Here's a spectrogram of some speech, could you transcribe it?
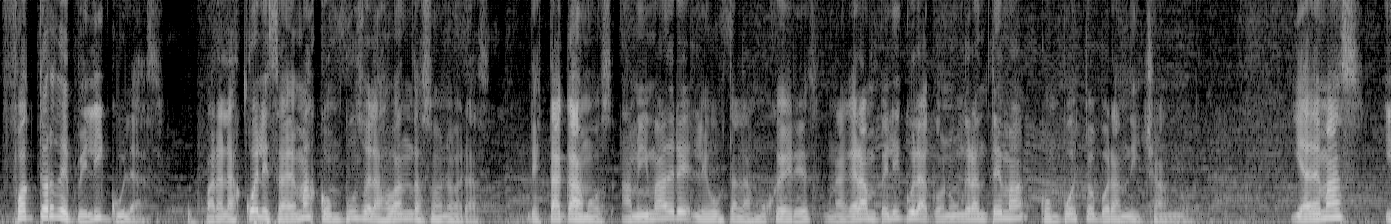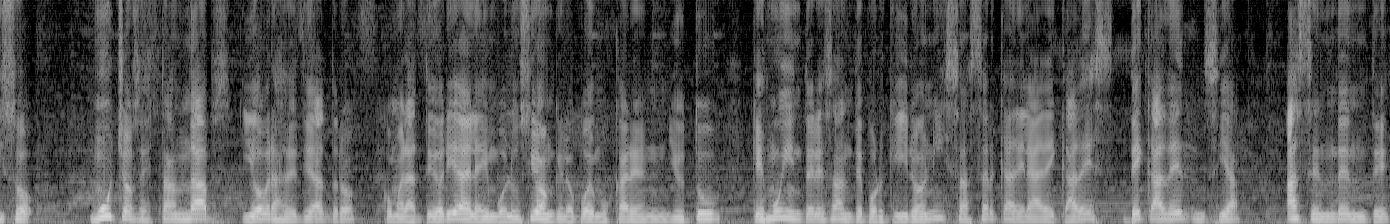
Fue actor de películas, para las cuales además compuso las bandas sonoras. Destacamos A mi madre le gustan las mujeres, una gran película con un gran tema compuesto por Andy Chango. Y además hizo muchos stand-ups y obras de teatro, como La teoría de la involución, que lo pueden buscar en YouTube, que es muy interesante porque ironiza acerca de la decadencia ascendente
